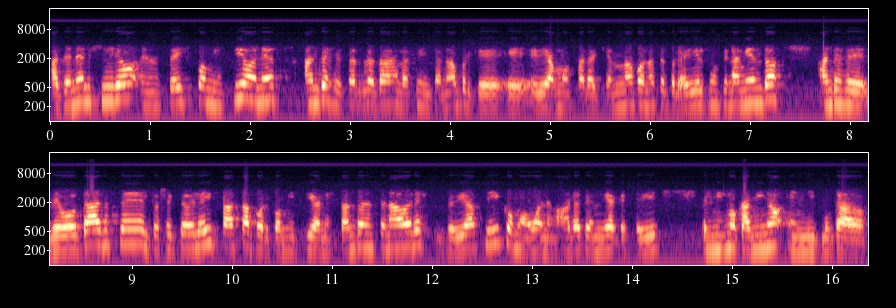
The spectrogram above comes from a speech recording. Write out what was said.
a tener giro en seis comisiones antes de ser tratado en la cinta, ¿no? Porque, eh, digamos, para quien no conoce por ahí el funcionamiento, antes de, votarse el proyecto de ley pasa por comisiones, tanto en senadores, sucedía así, como, bueno, ahora tendría que seguir el mismo camino en diputados.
